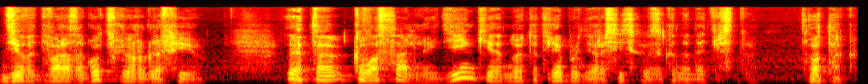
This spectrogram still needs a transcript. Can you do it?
делать два раза в год флюорографию. Это колоссальные деньги, но это требование российского законодательства. Вот так.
